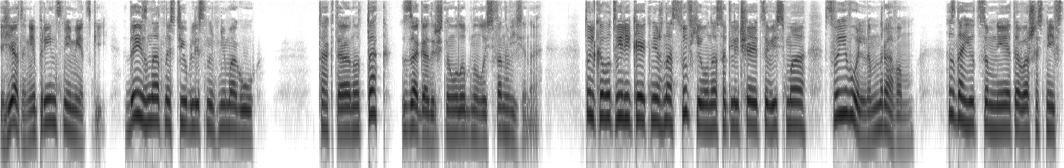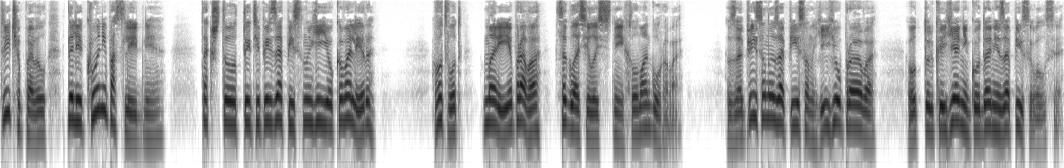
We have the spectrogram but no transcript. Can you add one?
Я-то не принц немецкий, да и знатностью блеснуть не могу. Так-то оно так, загадочно улыбнулась Фанвизина. Только вот великая княжна Софья у нас отличается весьма своевольным нравом. Сдается мне, эта ваша с ней встреча, Павел, далеко не последняя. Так что ты теперь записан в ее кавалеры. Вот-вот, Мария права, согласилась с ней Холмогорова. Записан и записан, ее право. Вот только я никуда не записывался,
